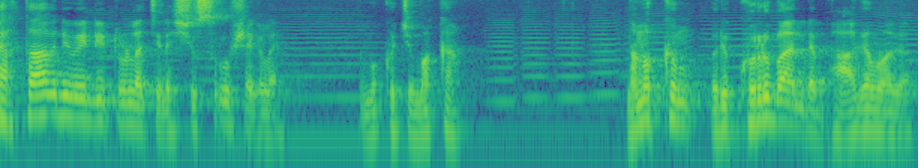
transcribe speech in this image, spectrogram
കർത്താവിന് വേണ്ടിയിട്ടുള്ള ചില ശുശ്രൂഷകളെ നമുക്ക് ചുമക്കാം. നമുക്കും ഒരു കുർബാന്റെ ഭാഗമാകാം.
